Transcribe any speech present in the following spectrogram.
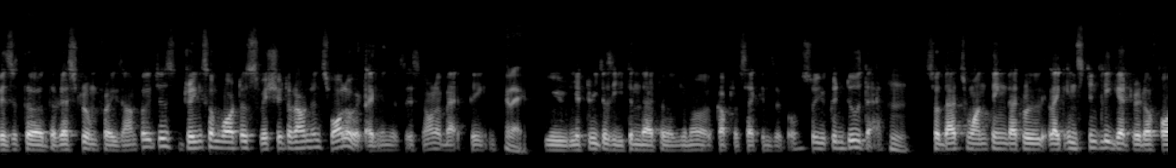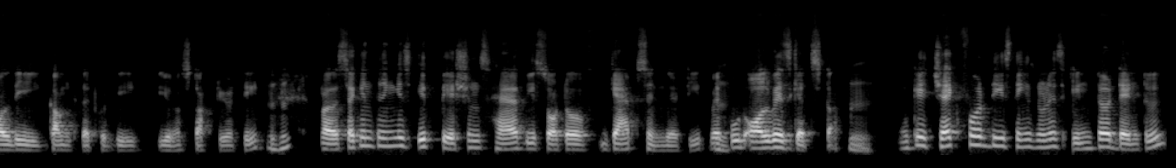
visit the, the restroom, for example, just drink some water, swish it around, and swallow it. I mean, it's, it's not a bad thing. Right. You literally just eaten that, uh, you know, a couple of seconds ago. So you can do that. Hmm. So that's one thing that will like instantly get rid of all the gunk that could be, you know, stuck to your teeth. Mhm. Uh, second thing is if patients have these sort of gaps in their teeth where Hmm. food always gets stuck. Hmm. Okay, check for these things known as interdental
